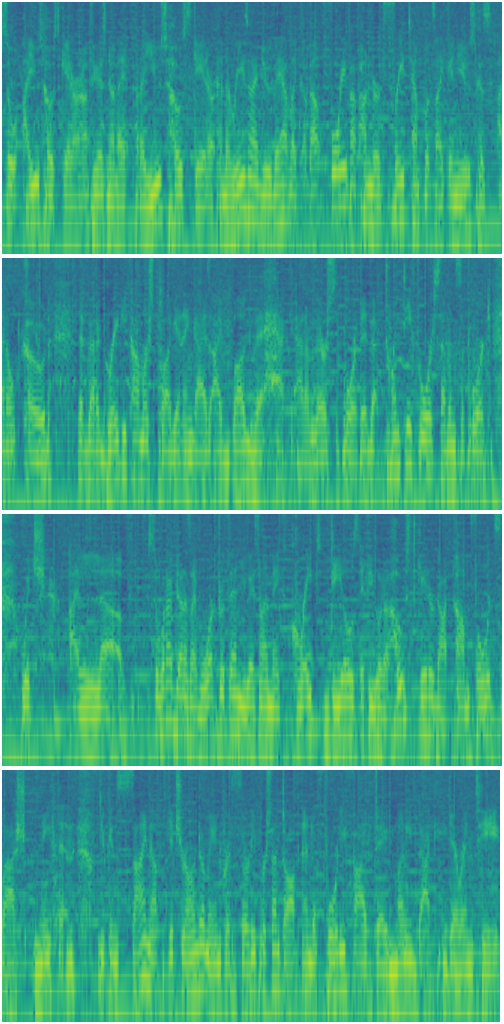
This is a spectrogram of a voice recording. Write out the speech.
So I use HostGator. I don't know if you guys know that, but I use HostGator. And the reason I do, they have like about 4,500 free templates I can use because I don't code. They've got a great e commerce plugin. And guys, I bug the heck out of their support. They've got 24 7 support, which I love. So what I've done is I've worked with them. You guys know I make great deals. If you go to hostgator.com forward slash Nathan, you can sign up, get your own domain for 30% off and a 45 day money back guarantee.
